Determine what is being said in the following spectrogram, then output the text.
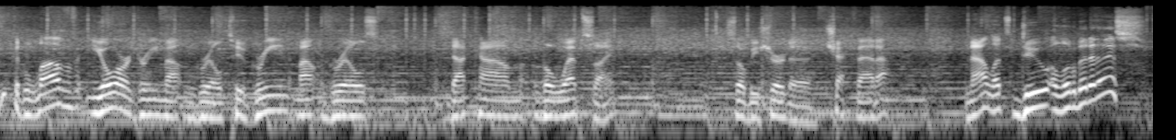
You could love your Green Mountain Grill too. greenmountaingrills.com, the website. So be sure to check that out. Now let's do a little bit of this.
